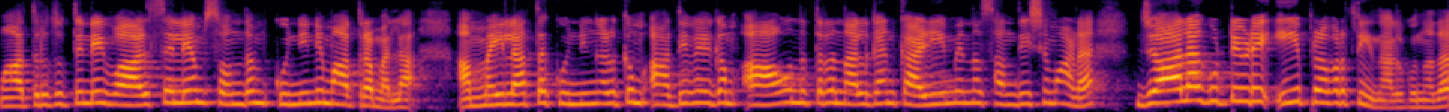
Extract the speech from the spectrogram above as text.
മാതൃത്വത്തിന്റെ വാത്സല്യം സ്വന്തം കുഞ്ഞിന് മാത്രമല്ല അമ്മയില്ലാത്ത കുഞ്ഞുങ്ങൾക്കും അതിവേഗം ആവുന്നത്ര നൽകാൻ കഴിയുമെന്ന സന്ദേശമാണ് ജ്വാലാകുട്ടയുടെ ഈ പ്രവൃത്തി നൽകുന്നത്.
